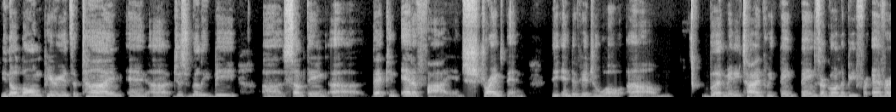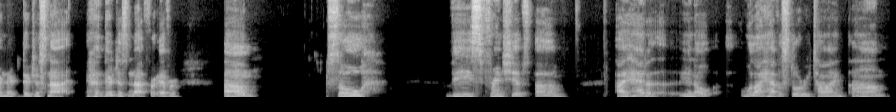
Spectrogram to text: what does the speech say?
you know long periods of time and uh, just really be uh, something uh, that can edify and strengthen the individual um, but many times we think things are going to be forever and they're, they're just not. They're just not forever. Um so these friendships um i had a you know well i have a story time. Um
